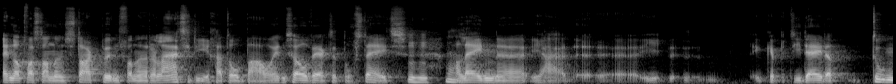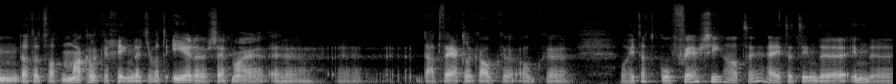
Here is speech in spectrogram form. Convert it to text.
en dat was dan een startpunt van een relatie die je gaat opbouwen. En zo werkt het nog steeds. Mhm. Ja. Alleen, eh, ja, eh, ik heb het idee dat toen dat het wat makkelijker ging, dat je wat eerder, zeg maar, daadwerkelijk ook, ook hoe heet dat, conversie had, hè? heet het in de, in de,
